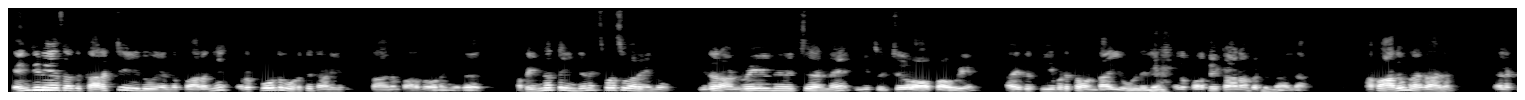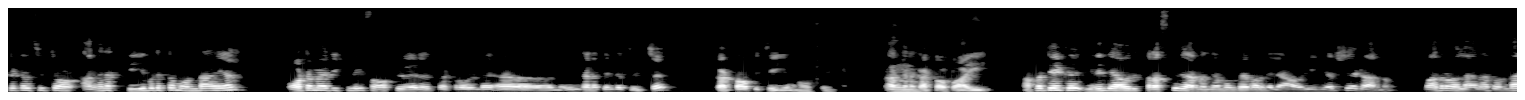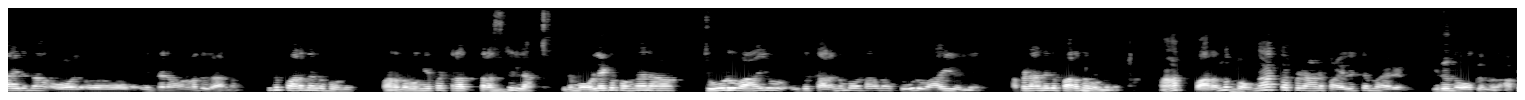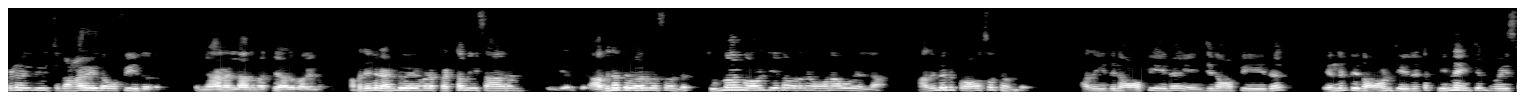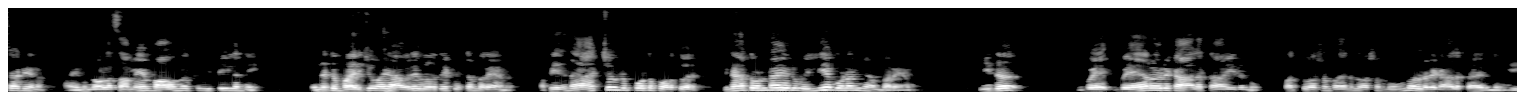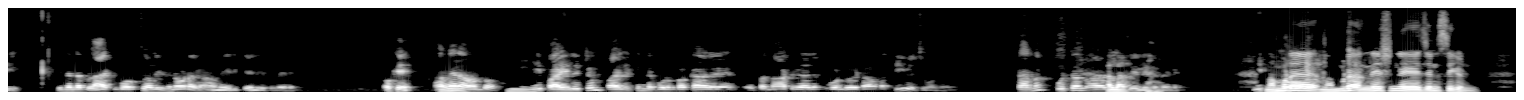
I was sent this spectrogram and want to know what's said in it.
എഞ്ചിനീയേഴ്സ് അത് കറക്റ്റ് ചെയ്തു എന്ന് പറഞ്ഞ് റിപ്പോർട്ട് കൊടുത്തിട്ടാണ് ഈ സാധനം പറന്നു തുടങ്ങിയത്. അപ്പൊ ഇന്നത്തെ ഇന്ത്യൻ എക്സ്പ്രസ് പറയുന്നു ഇത് റൺവേയിൽ നിന്ന് വെച്ച് തന്നെ ഈ സ്വിച്ചുകൾ ഓഫ് ആവുകയും അതായത് തീപിടുത്തം ഉണ്ടായി ഉള്ളിൽ അത് പുറത്തേക്ക് കാണാൻ പറ്റുന്നതല്ല. അപ്പൊ അതും പ്രകാരം ഇലക്ട്രിക്കൽ സ്വിച്ച് അങ്ങനെ തീപിടുത്തം ഉണ്ടായാൽ ഓട്ടോമാറ്റിക്കലി സോഫ്റ്റ്വെയർ പെട്രോളിന്റെ ഇന്ധനത്തിന്റെ സ്വിച്ച് കട്ട് ഓഫ് ചെയ്യും. അങ്ങനെ കട്ട് ഓഫ് ആയി. അപ്പത്തേക്ക് ഇതിന്റെ ആ ഒരു ത്രസ്റ്റ് കാരണം ഞാൻ മുമ്പേ പറഞ്ഞില്ല ആ ഒരു ഇനർഷ്യ കാരണം മാത്രമല്ല അതിനകത്ത് ഉണ്ടായിരുന്ന ഇന്ധനം ഉള്ളത് കാരണം ഇത് പറന്നങ്ങ് പൊങ്ങി. പറന്നു പൊങ്ങിയപ്പോ ത്രസ്റ്റ് ഇല്ല. ഇത് മുകളിലേക്ക് പൊങ്ങാൻ ആ ചൂട് വായു ഇത് കറങ്ങുമ്പോൾ ഉണ്ടാകുന്ന ആ ചൂട് വായു ഇല്ലേ? അപ്പോഴാണ് ഇത് പറന്നു പൊങ്ങുന്നത്. ആ പറന്ന്. പൊങ്ങാത്തപ്പോഴാണ് പൈലറ്റന്മാര് ഇത് നോക്കുന്നത്. അപ്പോഴാണ് ഇത് ചോദിച്ചത് ആരാ ഇത് ഓഫ് ചെയ്തത്? ഞാനല്ലാന്ന് മറ്റേ ആൾ പറയുന്നു. അപ്പോഴത്തേക്ക് രണ്ടുപേരും കൂടെ പെട്ടെന്ന് ഈ സാധനം അതിനകത്ത് വേറെ രസമുണ്ട്. ചുമ്മാ അങ്ങ് ഓൺ ചെയ്ത ഉടനെ ഓൺ ആവുകയല്ല. അതിന്റെ ഒരു പ്രോസസ്സ് ഉണ്ട്. അത് ഇതിന് ഓഫ് ചെയ്ത് എഞ്ചിൻ ഓഫ് ചെയ്ത് എന്നിട്ട് ഇത് ഓൺ ചെയ്തിട്ട് പിന്നെ എഞ്ചിൻ റീസ്റ്റാർട്ട് ചെയ്യണം. അതിനൊന്നുള്ള സമയം പാവങ്ങൾക്ക് കിട്ടിയില്ലെന്നേ. എന്നിട്ട് മരിച്ചുപോയ അവരെ വെറുതെ കുറ്റം പറയാണ്. അപ്പൊ ഇതിന്റെ ആക്ച്വൽ റിപ്പോർട്ട് പുറത്തു വരും. ഇതിനകത്തുണ്ടായ ഒരു വലിയ ഗുണം ഞാൻ പറയാം. ഇത് വേറെ ഒരു കാലത്തായിരുന്നു. പത്ത് വർഷം പതിനൊന്ന് വർഷം മുമ്പുള്ള ഒരു കാലത്തായിരുന്നെങ്കിൽ ഇതിന്റെ ബ്ലാക്ക് ബോക്സുകൾ ഇതിനോടകം അമേരിക്കയിൽ ഇരുന്നേനെ ഓക്കെ അങ്ങനെ ആവുമ്പോ ഈ പൈലറ്റും പൈലറ്റിന്റെ കുടുംബക്കാരെ ഇപ്പൊ നാട്ടുകാരെ കൊണ്ടുപോയിട്ട് അവിടെ തീ വെച്ചു കൊന്നേനെ. കാരണം കുറ്റം അയാളുടെ നമ്മുടെ നമ്മുടെ അന്വേഷണ ഏജൻസികൾ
